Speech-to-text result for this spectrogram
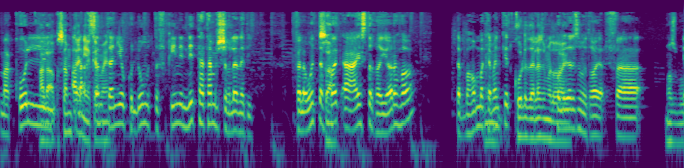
مع كل على أقسام على تانية أقسام كمان. تانية وكلهم متفقين إن أنت هتعمل الشغلانة دي فلو أنت صح. فجأة عايز تغيرها طب ما هم كمان. كده كل ده لازم كل ده يتغير لازم يتغير ف مظبوط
